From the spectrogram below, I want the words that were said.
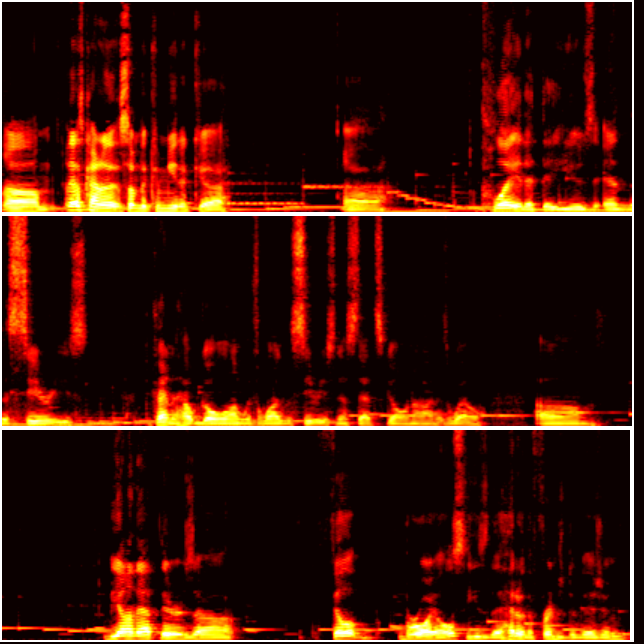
um, that's kind of some of the comedic uh, uh, play that they use in the series to kind of help go along with a lot of the seriousness that's going on as well. Um, beyond that, there's uh, Philip Broyles. He's the head of the Fringe Division,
